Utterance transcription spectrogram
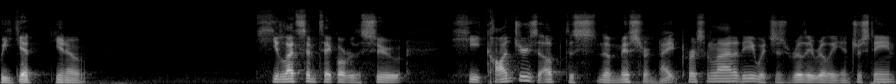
we get, you know, he lets him take over the suit. He conjures up the Mr. Knight personality, which is really really interesting,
